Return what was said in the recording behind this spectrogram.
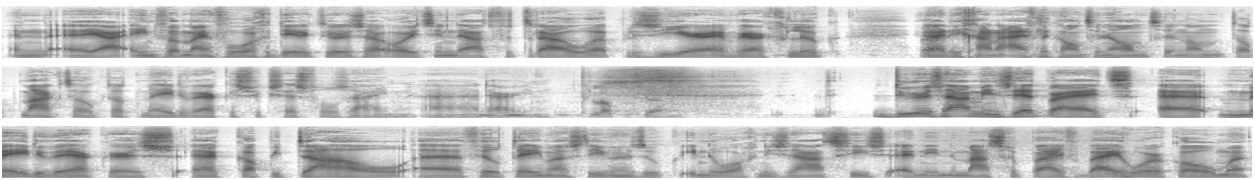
En ja, een van mijn vorige directeuren zei ooit inderdaad vertrouwen, plezier en werkgeluk. Ja, die gaan eigenlijk hand in hand. En dan, dat maakt ook dat medewerkers succesvol zijn daarin. Klopt, ja duurzame inzetbaarheid, uh, medewerkers, uh, kapitaal, uh, veel thema's die we natuurlijk in de organisaties en in de maatschappij voorbij horen komen.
